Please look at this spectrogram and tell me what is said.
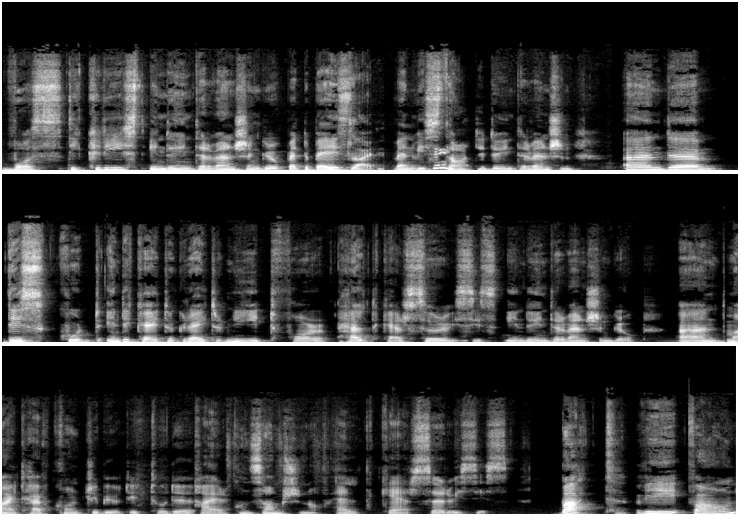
was decreased in the intervention group at the baseline when we hmm. started the intervention. And um, this could indicate a greater need for healthcare services in the intervention group and might have contributed to the higher consumption of healthcare services. But we found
